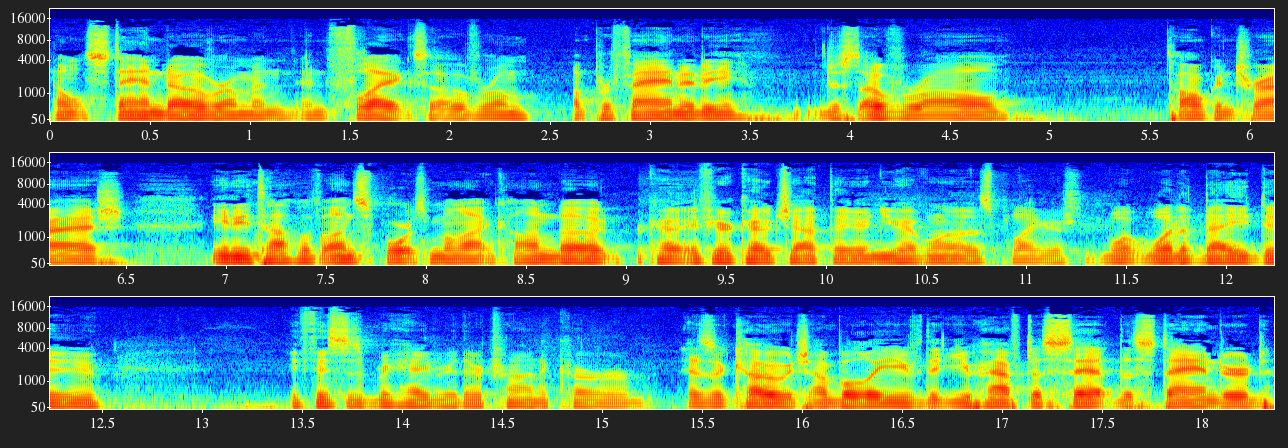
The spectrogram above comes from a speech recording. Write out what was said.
Don't stand over them and, and flex over them. A profanity, just overall talking trash, any type of unsportsmanlike conduct. If you're a coach out there and you have one of those players, what what do they do if this is behavior they're trying to curb? As a coach, I believe that you have to set the standard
